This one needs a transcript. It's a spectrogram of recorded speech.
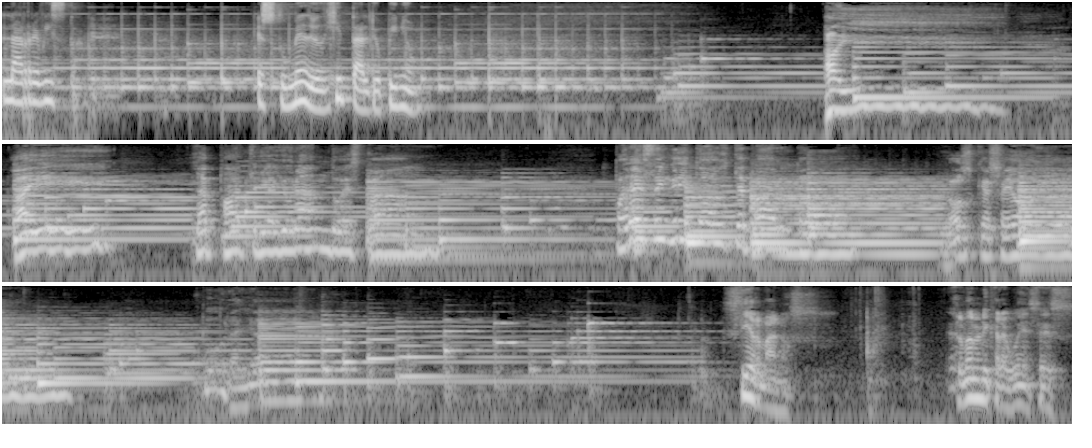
La revista es tu medio digital de opinión. Ay, ay, la patria llorando está. Parecen gritos de parto los que se oyen Sí, hermanos, hermanos nicaragüenses,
